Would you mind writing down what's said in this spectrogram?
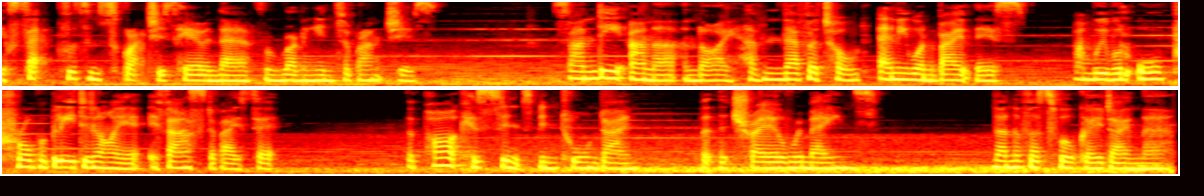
except for some scratches here and there from running into branches. Sandy, Anna, and I have never told anyone about this, and we will all probably deny it if asked about it. The park has since been torn down, but the trail remains. None of us will go down there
